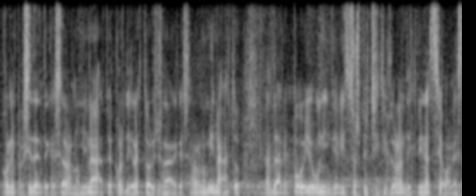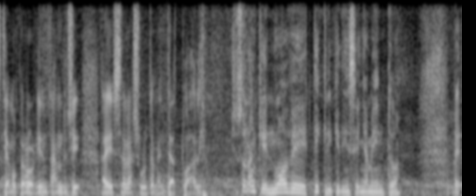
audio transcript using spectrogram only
con il Presidente che sarà nominato e col Direttore Generale che sarà nominato a dare poi un indirizzo specifico e una declinazione. Stiamo però orientandoci a essere assolutamente attuali. Ci sono anche nuove tecniche di insegnamento? Beh,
